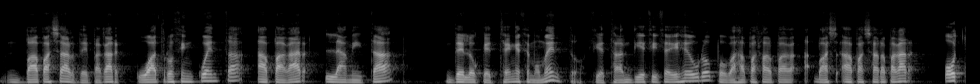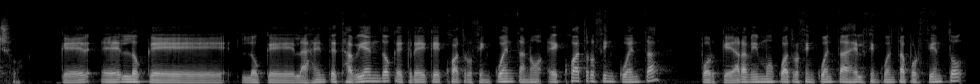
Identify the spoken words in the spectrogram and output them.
va a pasar de pagar 4,50 a pagar la mitad de lo que esté en ese momento. Si están 16 euros, pues vas a pasar, vas a, pasar a pagar 8. Que es lo que, lo que la gente está viendo, que cree que es 4.50. No, es 4.50 porque ahora mismo 4.50 es el 50%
